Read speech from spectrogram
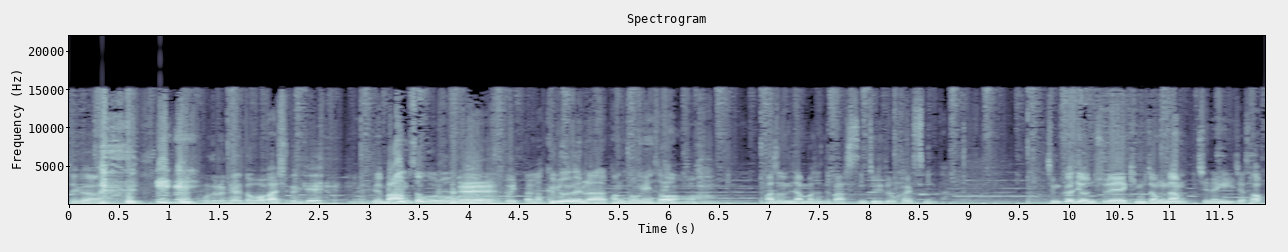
제가 오늘은 그냥 넘어가시는 게 네, 마음속으로 네. 하고 있다가 금요일 날 방송에서 어, 맞았는지 안 맞았는지 말씀드리도록 하겠습니다. 지금까지 연출의 김정남, 진행의 이재석,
